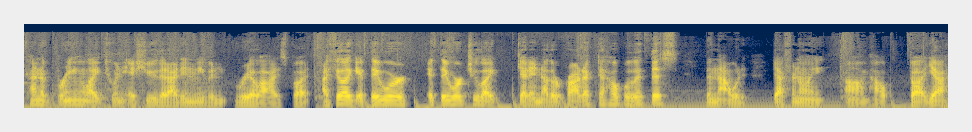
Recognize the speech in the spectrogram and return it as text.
kind of bringing light to an issue that I didn't even realize. But I feel like if they were if they were to like get another product to help with this, then that would definitely um help. But yeah,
